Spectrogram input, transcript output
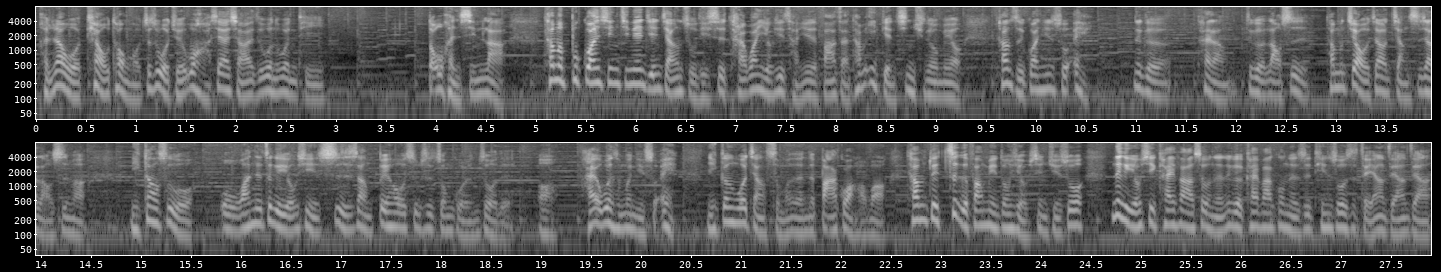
很让我跳痛哦。就是我觉得哇，现在小孩子问的问题都很辛辣，他们不关心今天演讲的主题是台湾游戏产业的发展，他们一点兴趣都没有，他们只关心说，哎，那个太郎这个老师，他们叫我叫讲师叫老师嘛，你告诉我，我玩的这个游戏事实上背后是不是中国人做的哦？还有问什么问题？说，哎，你跟我讲什么人的八卦好不好？他们对这个方面的东西有兴趣。说那个游戏开发的时候呢，那个开发工程师听说是怎样怎样怎样，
